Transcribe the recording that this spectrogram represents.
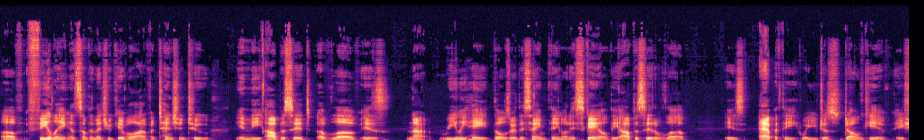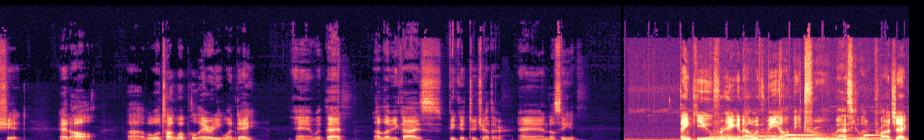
of feeling. It's something that you give a lot of attention to. In the opposite of love is not really hate. Those are the same thing on a scale. The opposite of love is apathy, where you just don't give a shit at all. Uh, but we'll talk about polarity one day. And with that, I love you guys. Be good to each other, and I'll see you. Thank you for hanging out with me on the True Masculine Project.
